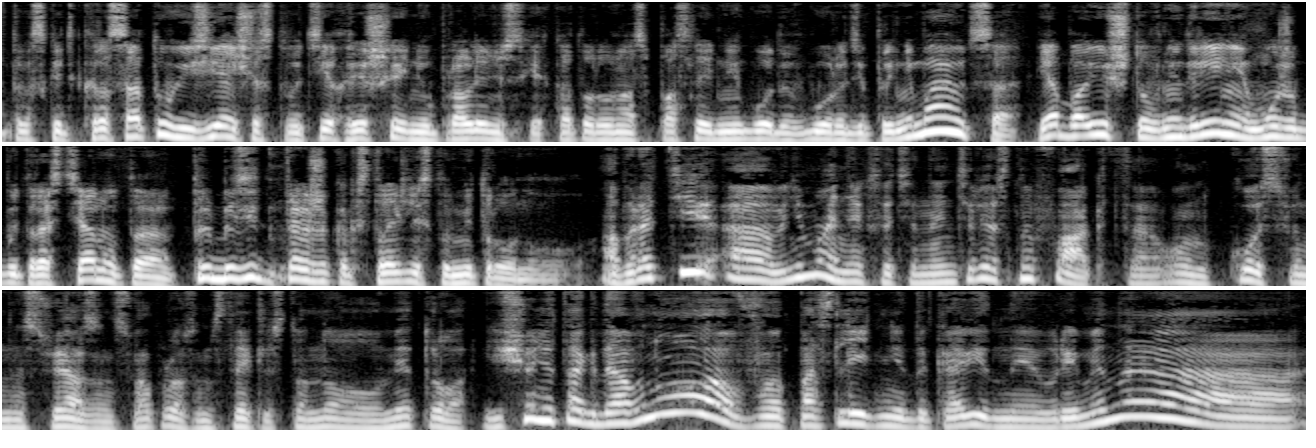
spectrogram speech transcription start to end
так сказать, красоту и изящество тех решений управленческих, которые у нас в последние годы в городе принимаются, я боюсь, что внедрение может быть растянуто приблизительно так же, как строительство метро нового. Обрати а, внимание, кстати, на интересный факт. Он косвенно связан с вопросом строительства нового метро. Еще не так давно, в последние доковидные времена,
